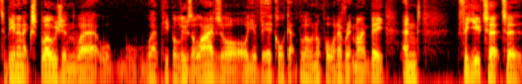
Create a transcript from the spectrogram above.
to be in an explosion where where people lose their lives or, or your vehicle get blown up or whatever it might be, and for you to, to,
